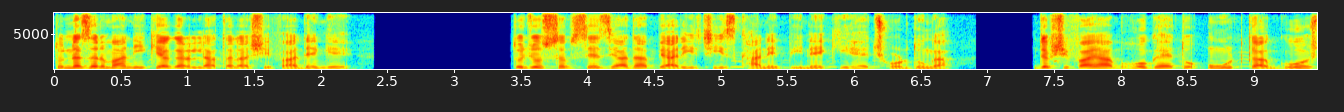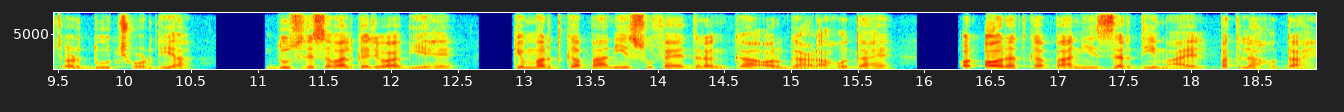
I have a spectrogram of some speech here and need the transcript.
تو نظر مانی کہ اگر اللہ تعالیٰ شفا دیں گے، تو جو سب سے زیادہ پیاری چیز کھانے پینے کی ہے چھوڑ دوں گا۔ جب شفایاب ہو گئے تو اونٹ کا گوشت اور دودھ چھوڑ دیا۔ دوسرے سوال کا جواب یہ ہے کہ مرد کا پانی سفید رنگ کا اور گاڑھا ہوتا ہے اور عورت کا پانی زردی مائل پتلا ہوتا ہے۔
